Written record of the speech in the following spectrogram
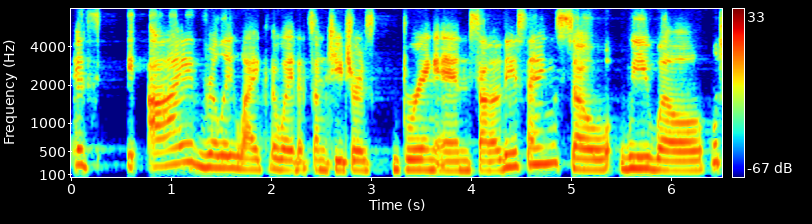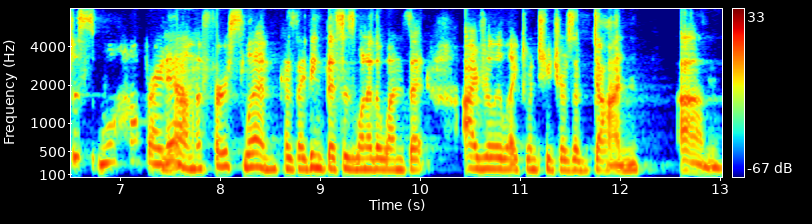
it's i really like the way that some teachers bring in some of these things so we will we'll just we'll hop right in on the first limb because i think this is one of the ones that i really liked when teachers have done um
